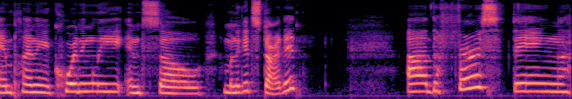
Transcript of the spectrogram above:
and planning accordingly. And so I'm going to get started. Uh, the first thing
